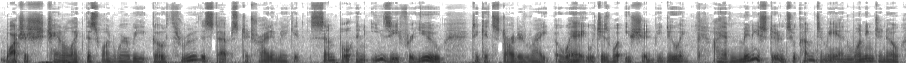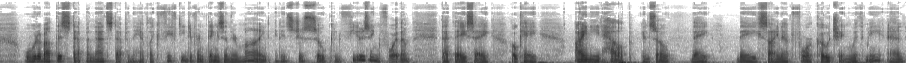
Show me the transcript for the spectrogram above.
watch a channel like this one where we go through the steps to try to make it simple and easy for you to get started right away, which is what you should be doing. I have many students who come to me and wanting to know, well, what about this step and that step? And they have like 50 different things in their mind, and it's just so confusing for them that they say, okay, I need help. And so they they sign up for coaching with me, and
